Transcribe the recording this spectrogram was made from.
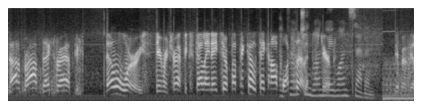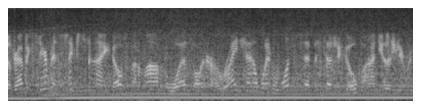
Not a problem. Thanks for asking. No worries. Stearman traffic, Skylane 80 Papa Echo, taking off Approaching 17. runway Stearman. 17. Stearman field traffic, Stearman 69, Gulf about a mile to the west. I'll enter a right downwind 17, touch and go behind the other Stearman.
